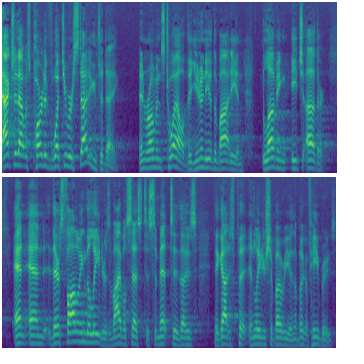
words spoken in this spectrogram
actually, that was part of what you were studying today in Romans 12 the unity of the body and loving each other. And, and there's following the leaders. The Bible says to submit to those that God has put in leadership over you in the book of Hebrews.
